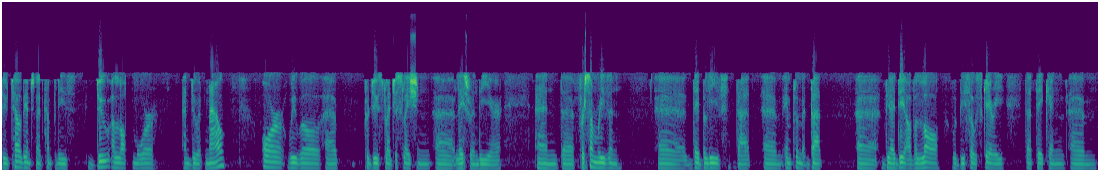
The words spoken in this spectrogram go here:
to tell the internet companies do a lot more and do it now, or we will uh, produce legislation uh, later in the year. And uh, for some reason, they believe that um, implement that uh, the idea of a law would be so scary that they can um,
